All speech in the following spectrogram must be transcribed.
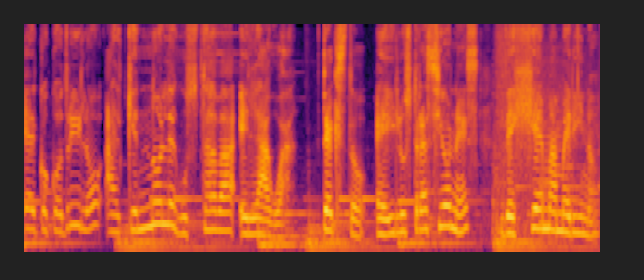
El cocodrilo al que no le gustaba el agua. Texto e ilustraciones de Gema Merino.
